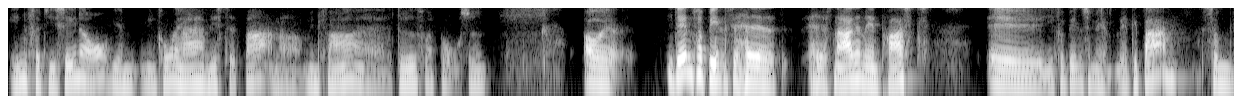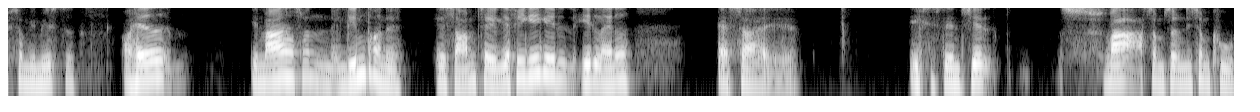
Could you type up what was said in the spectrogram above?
inden for de senere år. Vi min kone og jeg har mistet et barn, og min far er døde for et par år siden. Og øh, i den forbindelse havde jeg, havde jeg snakket med en præst øh, i forbindelse med, med det barn, som, som vi mistede, og havde en meget sådan øh, lindrende øh, samtale. Jeg fik ikke et, et eller andet altså øh, eksistentielt svar, som sådan ligesom kunne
